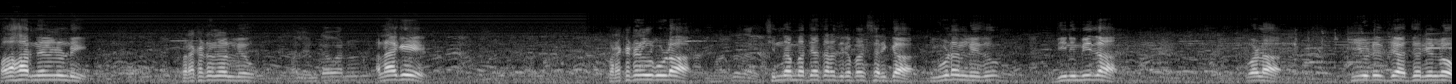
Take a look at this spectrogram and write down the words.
పదహారు నెలల నుండి ప్రకటనలు లేవు. అలాగే ప్రకటనలు కూడా చిన్న మధ్యతర దినపత్రిక సరిగ్గా ఇవ్వడం లేదు. దీని మీద వాళ్ళ టీయూడబ్ల్యూ ఆధ్వర్యంలో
